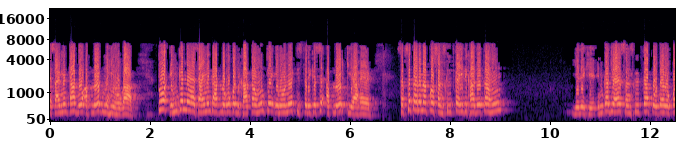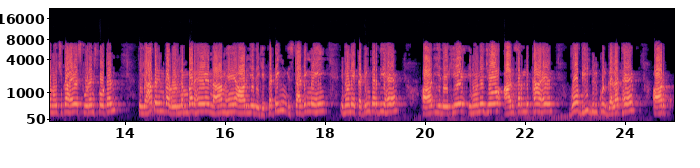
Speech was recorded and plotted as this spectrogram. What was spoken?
असाइनमेंट था वो अपलोड नहीं होगा। तो इनके मैं असाइनमेंट आप लोगों को दिखाता हूँ कि इन्होंने किस तरीके से अपलोड किया है। सबसे पहले मैं आपको संस्कृत का ही दिखा देता हूँ। ये देखिए, इनका जो है संस्कृत का पोर्टल ओपन हो चुका है, स्टूडेंट्स पोर्टल। तो यहाँ पर इनका रोल नंबर है, नाम है, और ये देखिए कटिंग स्टार्टिंग में ही इन्होंने कटिंग कर दी है। और ये देखिए, इन्होंने जो आंसर लिखा है, वो भी बिल्कुल गलत है। और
